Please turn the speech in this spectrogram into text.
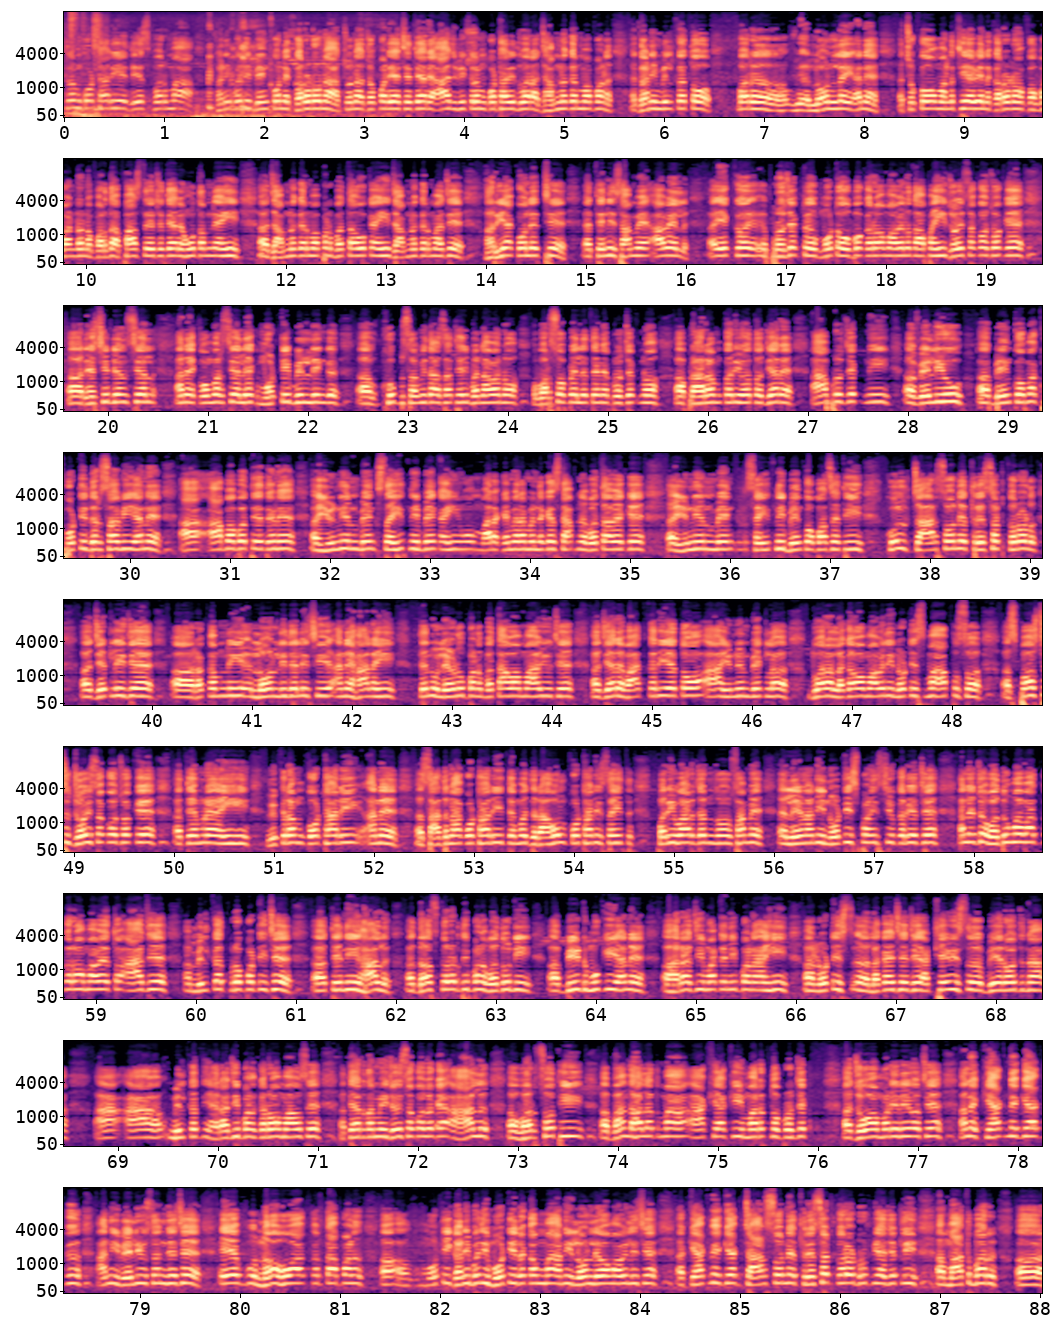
વિક્રમ કોઠારીએ દેશભરમાં ઘણી બધી બેંકોને કરોડોના ચૂના ચોપાડ્યા છે. ત્યારે આજ વિક્રમ કોઠારી દ્વારા જામનગરમાં પણ ઘણી મિલકતો પર લોન લઈ અને ચૂકવવામાં નથી આવી અને કરોડોના કૌભાંડોનો પર્દાફાશ થયો છે. ત્યારે હું તમને અહીં જામનગરમાં પણ બતાવું કે અહીં જામનગરમાં જે હરિયા કોલેજ છે તેની સામે આવેલ એક પ્રોજેક્ટ મોટો ઊભો કરવામાં આવેલો. તો આપ અહીં જોઈ શકો છો કે રેસિડેન્શિયલ અને કોમર્શિયલ એક મોટી બિલ્ડિંગ ખૂબ સુવિધા સાથે બનાવવાનો વર્ષો પહેલે તેણે પ્રોજેક્ટનો પ્રારંભ કર્યો હતો. જ્યારે આ પ્રોજેક્ટની વેલ્યુ બેંકોમાં ખોટી દર્શાવી અને આ આ બાબતે તેણે યુનિયન બેંક સહિતની બેંક, અહીં હું મારા કેમેરામેનને કહીશ કે આપને બતાવે કે યુનિયન બેંક સહિતની બેંકો પાસેથી કુલ ચારસો ત્રેસઠ કરોડ જેટલી જે રકમની લોન લીધેલી છે અને હાલ અહીં તેનું લેણું પણ બતાવવામાં આવ્યું છે. જ્યારે વાત કરીએ તો આ યુનિયન બેંક દ્વારા લગાવવામાં આવેલી નોટિસમાં આપ સ્પષ્ટ જોઈ શકો છો કે તેમણે અહીં વિક્રમ કોઠારી અને સાધના કોઠારી તેમજ રાહુલ કોઠારી સહિત પરિવારજનો સામે લેણાની નોટિસ પણ ઇસ્યુ કરી છે. અને જો વધુમાં વાત કરવામાં આવે તો આ જે મિલકત પ્રોપર્ટી છે તેની હાલ દસ કરોડથી પણ વધુની બીડ મૂકી અને હરાજી માટેની પણ અહીં નોટિસ લગાઈ છે જે અઠ્યાવીસ બે રોજના આ આ મિલકતની હરાજી પણ કરવામાં આવશે. અત્યારે તમે જોઈ શકો છો કે હાલ વર્ષોથી બંધ હાલતમાં આખી આખી ઇમારતનો પ્રોજેક્ટ જોવા મળી રહ્યો છે અને ક્યાંક ને ક્યાંક આની વેલ્યુએશન જે છે એ ન હોવા કરતાં પણ મોટી, ઘણી બધી મોટી રકમમાં આની લોન લેવામાં આવેલી છે. ક્યાંક ને ક્યાંક ચારસો ને ત્રેસઠ કરોડ રૂપિયા જેટલી માતબર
